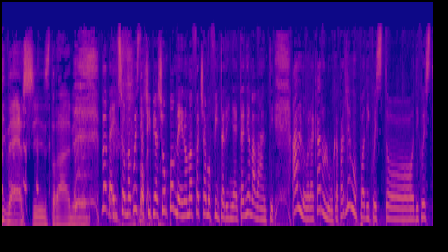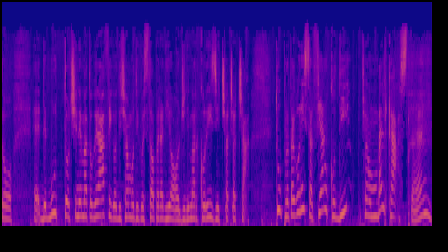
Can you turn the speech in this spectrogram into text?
diversi, strani. Vabbè, insomma, questa Vabbè. ci piace un po' meno, ma facciamo finta di niente. Andiamo avanti. Allora, caro Luca, parliamo un po' di questo, di questo eh, debutto cinematografico, diciamo, di quest'opera di oggi, di Marco Risi, Cia Cia Cia. Tu protagonista al fianco di C'è un bel cast, eh?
